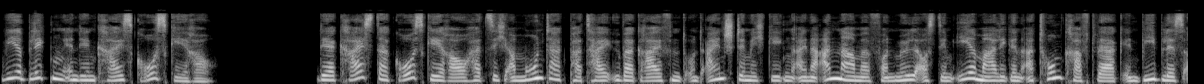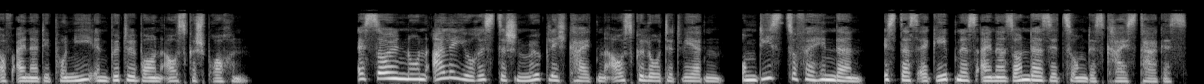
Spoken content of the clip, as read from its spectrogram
Wir blicken in den Kreis Groß-Gerau. Der Kreistag Groß-Gerau hat sich am Montag parteiübergreifend und einstimmig gegen eine Annahme von Müll aus dem ehemaligen Atomkraftwerk in Biblis auf einer Deponie in Büttelborn ausgesprochen. Es sollen nun alle juristischen Möglichkeiten ausgelotet werden, um dies zu verhindern, ist das Ergebnis einer Sondersitzung des Kreistages.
